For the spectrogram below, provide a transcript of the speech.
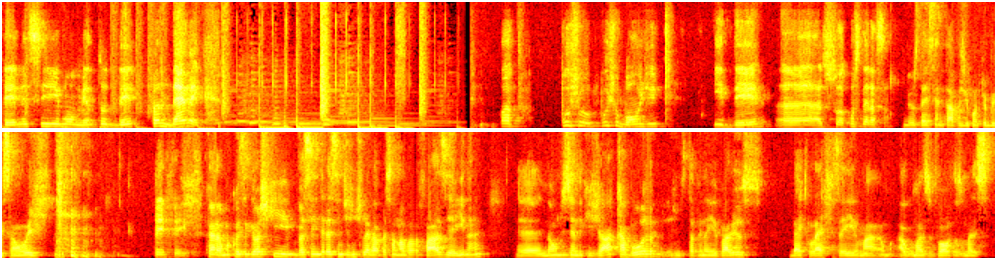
ter nesse momento de pandemic. Otto, puxa, o- puxa o bonde e dê ah, a sua consideração. Meus 10 centavos de contribuição hoje. Perfeito. Cara, uma coisa que eu acho que vai ser interessante a gente levar para essa nova fase aí, né? É, não dizendo que já acabou, né? A gente está vendo aí vários backlashes aí, uma- uma- algumas voltas, umas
